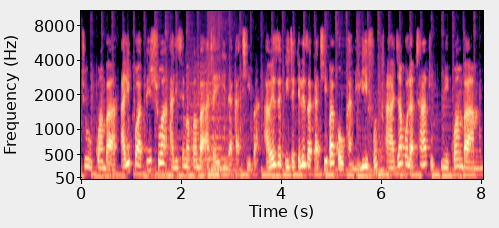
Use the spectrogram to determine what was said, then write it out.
tu kwamba alipoapishwa alisema kwamba atailinda katiba, aweze kuitekeleza katiba kwa ukamilifu. Uh, jambo la tatu ni kwamba um,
